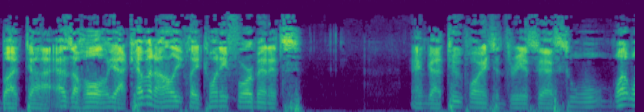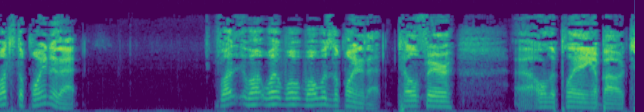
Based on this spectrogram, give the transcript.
But uh, as a whole, yeah, Kevin Ollie played 24 minutes and got 2 points and 3 assists. What, what's the point of that? What, what, what, what was the point of that? Telfair uh, only playing about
